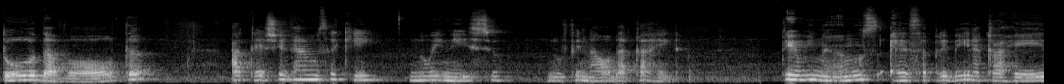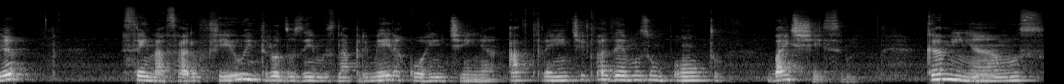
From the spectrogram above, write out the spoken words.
toda a volta até chegarmos aqui no início, no final da carreira terminamos essa primeira carreira sem laçar o fio, introduzimos na primeira correntinha à frente e fazemos um ponto baixíssimo. Caminhamos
